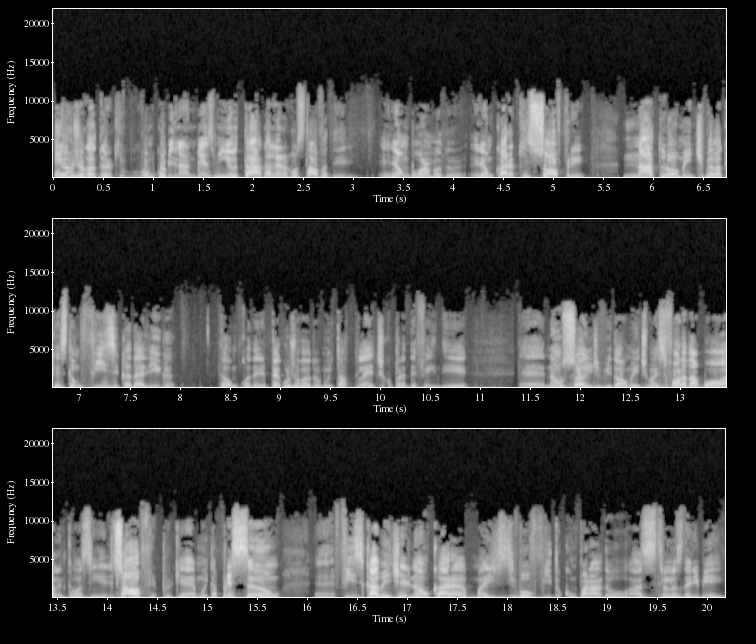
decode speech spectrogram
Ele é um jogador que, vamos combinar, mesmo em Utah, a galera gostava dele. Ele é um bom armador. Ele é um cara que sofre naturalmente pela questão física da liga. Então, quando ele pega um jogador muito atlético para defender, é, não só individualmente, mas fora da bola, então, assim, ele sofre, porque é muita pressão. É, fisicamente, ele não é um cara mais desenvolvido comparado às estrelas da NBA.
